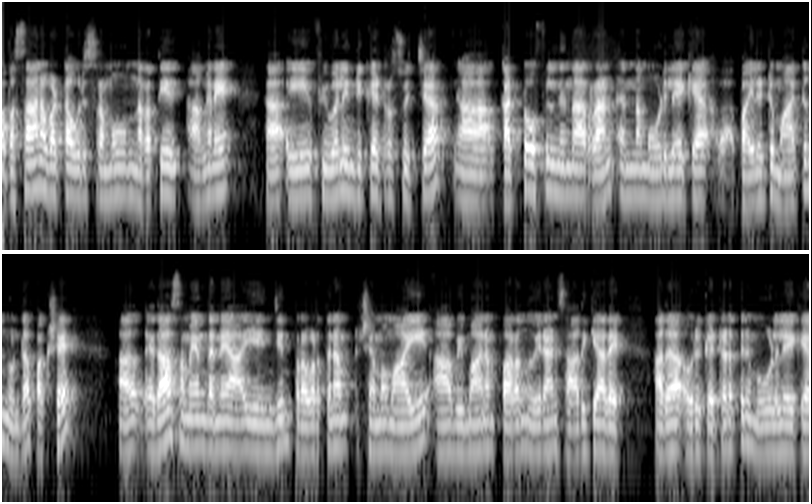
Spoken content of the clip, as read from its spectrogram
അവസാന അവസാനവട്ട ഒരു ശ്രമവും നടത്തി. അങ്ങനെ ഈ ഫ്യുവൽ ഇൻഡിക്കേറ്റർ സ്വിച്ച് കട്ട് ഓഫിൽ നിന്ന് റൺ എന്ന മോഡിലേക്ക് പൈലറ്റ് മാറ്റുന്നുണ്ട്. പക്ഷേ യഥാസമയം തന്നെ ആ എഞ്ചിൻ പ്രവർത്തനക്ഷമമായി ആ വിമാനം പറന്നുയരാൻ സാധിക്കാതെ അത് ഒരു കെട്ടിടത്തിന് മുകളിലേക്ക്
